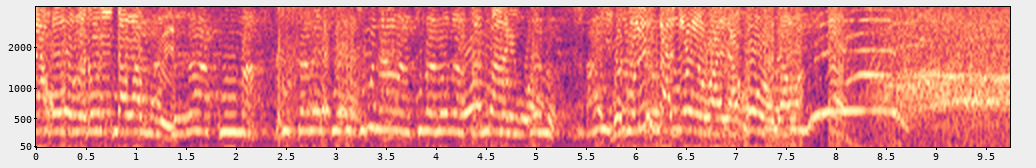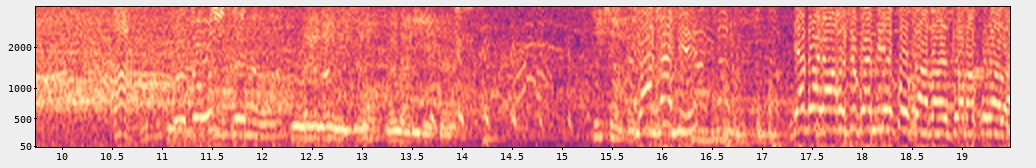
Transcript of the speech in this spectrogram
yakobo gwe tulinda waffe era akuuma kusaba ekintu kimu n'abantu bano nga mpanyisa omukono gwe tulinda gyoyo wa yakobo nawa owulidde kakati njagala otugambireko ko abantu abakulaba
